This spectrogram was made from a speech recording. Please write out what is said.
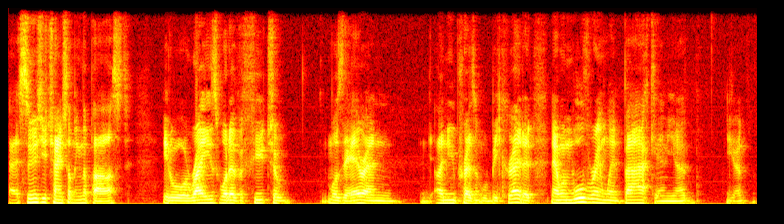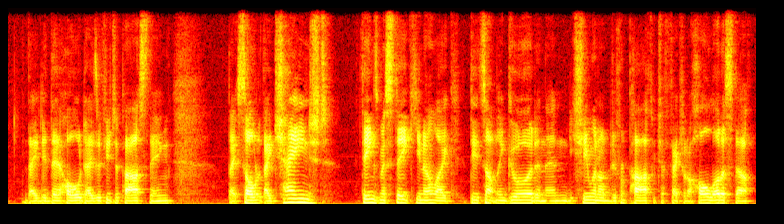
as soon as you change something in the past, it will erase whatever future was there, and a new present would be created. Now, when Wolverine went back, and you know, you know, they did their whole Days of Future Past thing, they solved it. They changed things Mystique, you know, like did something good, and then she went on a different path, which affected a whole lot of stuff.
